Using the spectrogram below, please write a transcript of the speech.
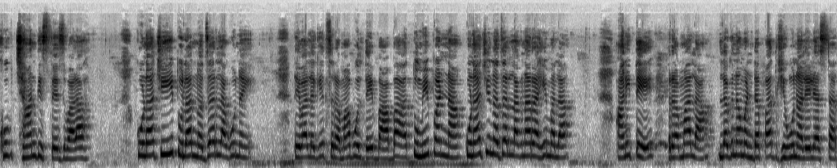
खूप छान दिसतेस बाळा. कुणाचीही तुला नजर लागू नये. तेव्हा लगेच रमा बोलते बाबा तुम्ही पण ना कुणाची नजर लागणार आहे मला? आणि ते रमाला लग्न मंडपात घेऊन आलेले असतात.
